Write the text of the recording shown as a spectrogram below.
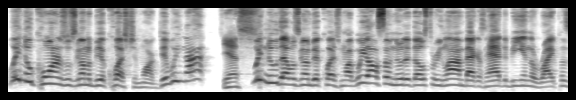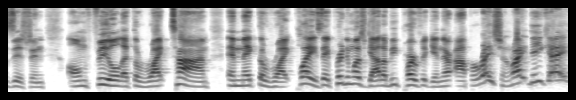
We knew corners was going to be a question mark. Did we not? Yes. We knew that was going to be a question mark. We also knew that those three linebackers had to be in the right position on field at the right time and make the right plays. They pretty much got to be perfect in their operation, right, DK?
